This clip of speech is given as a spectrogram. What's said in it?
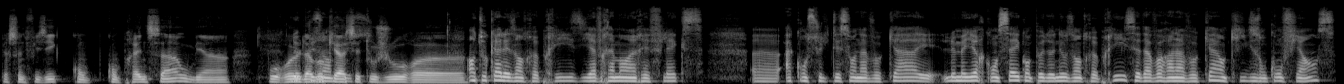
personnes physiques comprennent ça, ou bien pour eux l'avocat c'est toujours. En tout cas, les entreprises, il y a vraiment un réflexe à consulter son avocat. Et le meilleur conseil qu'on peut donner aux entreprises, c'est d'avoir un avocat en qui ils ont confiance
